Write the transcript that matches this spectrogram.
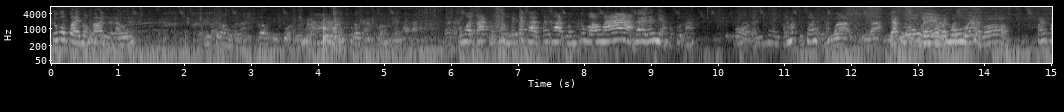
คือว่าไปบางท่านนะนะเว้ยมีจองบ่ล่ะจองเป็นตัวมาจองเป็นตัวมาล่ะเพราะว่าตักกับพุ่นไปตะขาดตะขาดมันคือว่าเอามา ได้แล้วเนี่ยเขาพูดมาบ่อันนี้เอามาใส่ให้นะว่าว่าจักงงแล้วมันมาช่วยแต่บ่ไปไป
